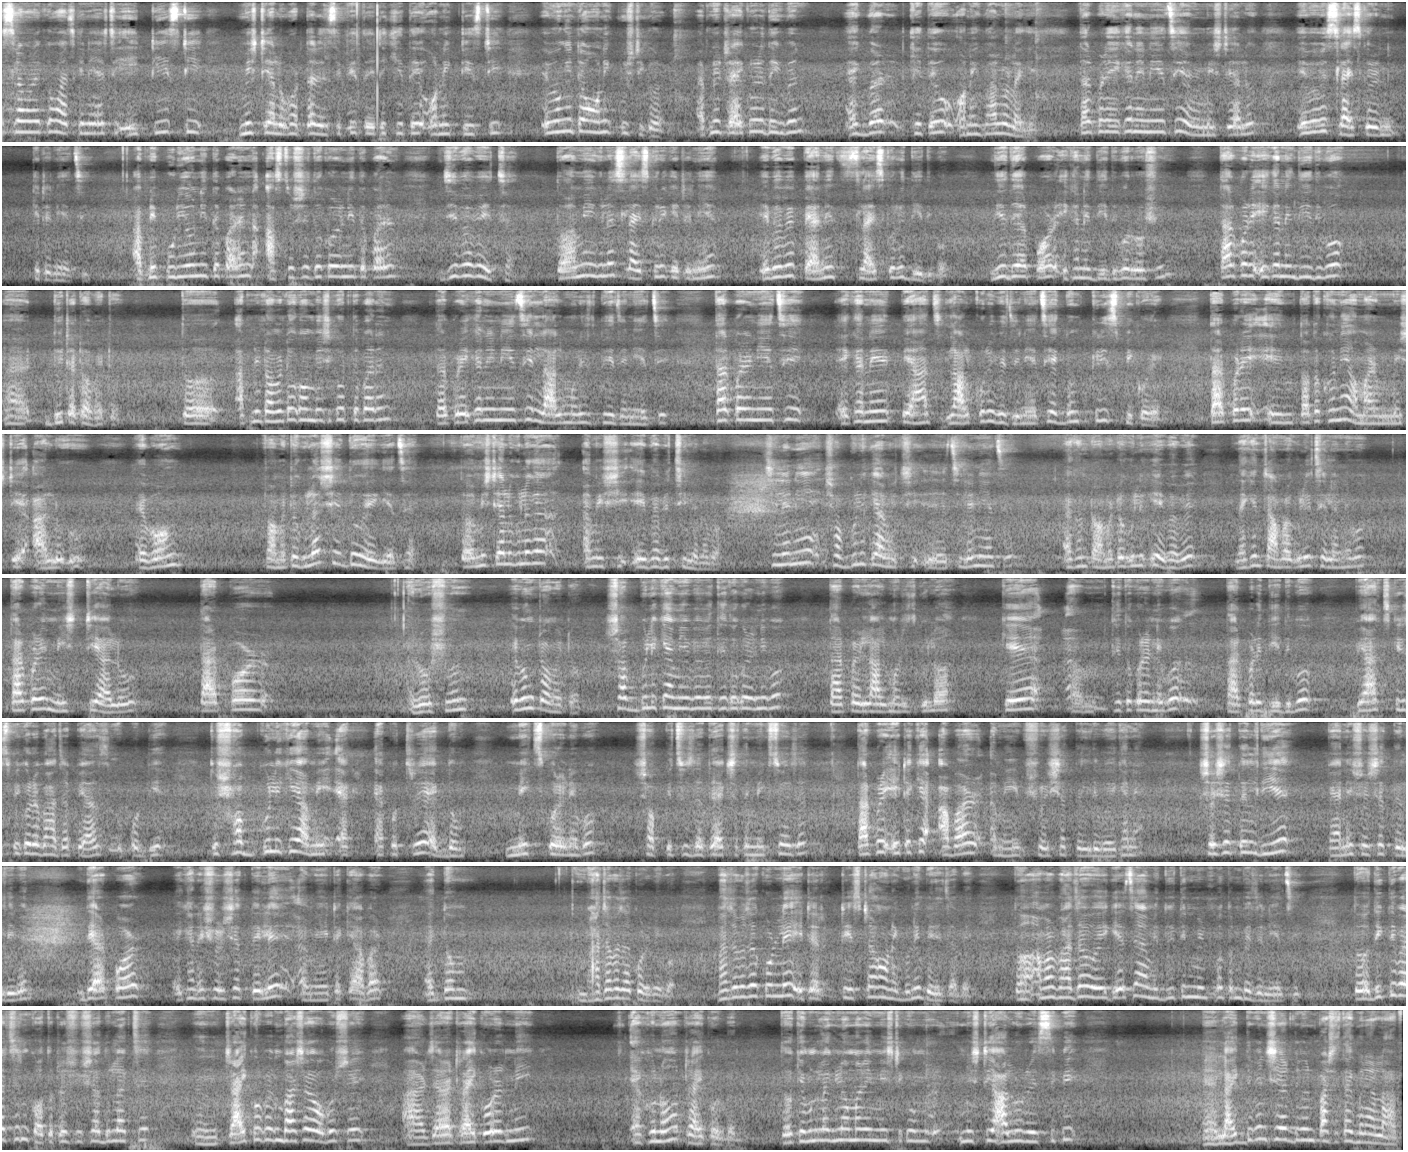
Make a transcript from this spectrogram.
আসসালামু আলাইকুম, আজকে নিয়ে আসছি এই টেস্টি মিষ্টি আলু ভর্তা রেসিপি তো এটা খেতে অনেক টেস্টি এবং এটা অনেক পুষ্টিকর। আপনি ট্রাই করে দেখবেন, একবার খেতেও অনেক ভালো লাগে। তারপরে এখানে নিয়েছি আমি মিষ্টি আলু। এভাবে স্লাইস করে কেটে নিয়েছি। আপনি পুড়িয়েও নিতে পারেন, আস্ত সেদ্ধ করে নিতে পারেন, যেভাবে ইচ্ছা। তো আমি এগুলো স্লাইস করে কেটে নিয়ে এভাবে প্যানে স্লাইস করে দিয়ে দিব। দিয়ে দেওয়ার পর এখানে দিয়ে দিব রসুন। তারপরে এখানে দিয়ে দিব দুইটা টমেটো। তো আপনি টমেটো কম বেশি করতে পারেন। তারপরে এখানে নিয়েছি লাল মরিচ ভেজে নিয়েছি। তারপরে নিয়েছি এখানে পেঁয়াজ লাল করে ভেজে নিয়েছি একদম ক্রিস্পি করে। তারপরে ততক্ষণে আমার মিষ্টি আলু এবং টমেটোগুলো সেদ্ধ হয়ে গিয়েছে। তো মিষ্টি আলুগুলোকে আমি এইভাবে ছিলে নেব। ছিলে নিয়ে সবগুলিকে আমি ছিলে নিয়েছি। এখন টমেটোগুলিকে এইভাবে দেখেন চামড়াগুলি ছেলে নেব। তারপরে মিষ্টি আলু, তারপর রসুন এবং টমেটো। সবগুলিকে আমি এভাবে থেতো করে নিব। তারপরে লাল মরিচগুলোকে থেতো করে নেব। তারপরে দিয়ে দিব পেঁয়াজ ক্রিস্পি করে ভাজা পেঁয়াজ উপর দিয়ে। তো সবগুলিকে আমি এক, একত্রে একদম মিক্স করে নেব। সব কিছু যাতে একসাথে মিক্স হয়ে যায়। তারপরে এটাকে আবার আমি সরিষার তেল দিব এখানে। সরিষার তেল দিয়ে প্যানে সরিষার তেল দিবেন। দেওয়ার পর এখানে সরিষার তেলে আমি এটাকে আবার একদম ভাজা ভাজা করে নেব। ভাজা ভাজা করলে এটার টেস্টটা অনেক গুণে বেড়ে যাবে। তো আমার ভাজা হয়ে গিয়েছে, আমি দুই তিন মিনিট মতন ভেজে নিয়েছি। তো দেখতে পাচ্ছেন কতটা সুস্বাদু লাগছে। ট্রাই করবেন বাসায় অবশ্যই। আর যারা ট্রাই করেননি, এখনও ট্রাই করবেন। তো কেমন লাগল আমার এই মিষ্টি মিষ্টি আলুর রেসিপি লাইক দেবেন শেয়ার দেবেন, পাশে থাকবেন, আল্লাহ।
